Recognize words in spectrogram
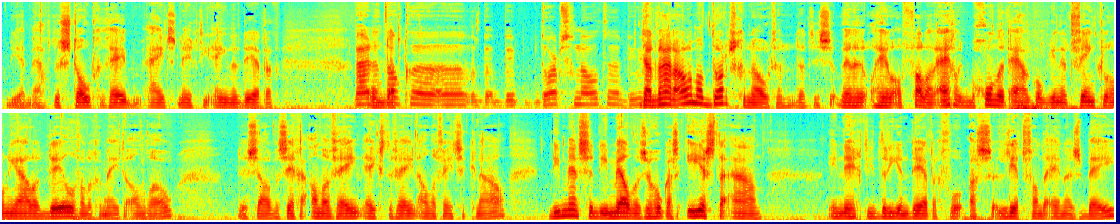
Die hebben eigenlijk de stoot gegeven eind 1931. Waren dat Omdat, ook uh, dorpsgenoten? Buurt? Dat waren allemaal dorpsgenoten. Dat is wel heel, heel, opvallend. Eigenlijk begon het eigenlijk ook in het veenkoloniale deel van de gemeente Anlo. Dus zouden we zeggen Anneveen, Eeksterveen, Anneveense Knaal. Die mensen die melden zich ook als eerste aan in 1933 voor, als lid van de NSB.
